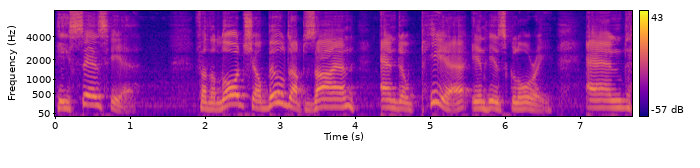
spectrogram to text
He says here, For the Lord shall build up Zion and appear in his glory. And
